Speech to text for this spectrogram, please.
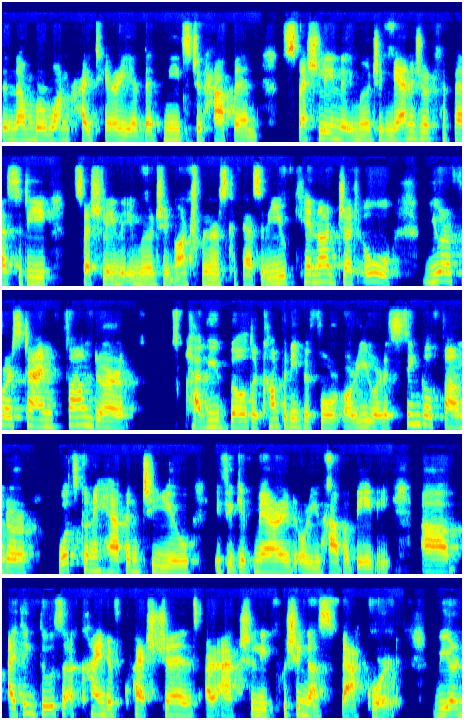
the number one criteria that needs to happen, especially in the emerging manager capacity, especially in the emerging entrepreneurs capacity. You cannot judge, oh, you're a first time founder. Have you built a company before, or you are a single founder, what's going to happen to you if you get married or you have a baby? Uh, i think those are kind of questions are actually pushing us backward. We are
